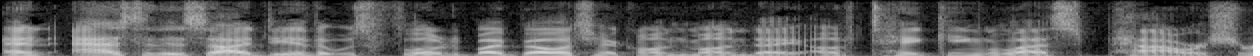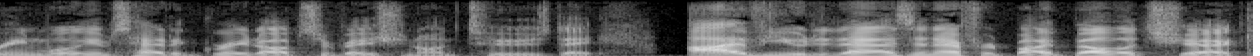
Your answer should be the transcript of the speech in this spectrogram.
and as to this idea that was floated by Belichick on Monday of taking less power, Charean Williams had a great observation on Tuesday. I viewed it as an effort by Belichick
